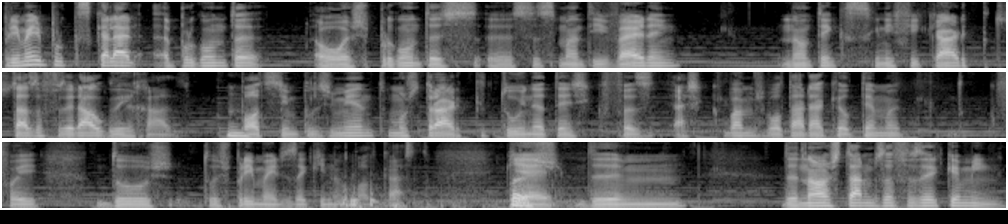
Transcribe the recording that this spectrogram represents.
primeiro porque se calhar a pergunta ou as perguntas eh, se se mantiverem não tem que significar que tu estás a fazer algo de errado. Hum. Pode simplesmente mostrar que tu ainda tens que fazer. Acho que vamos voltar àquele tema que foi dos, dos primeiros aqui no podcast. Que Pois. é de, de nós estarmos a fazer caminho.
